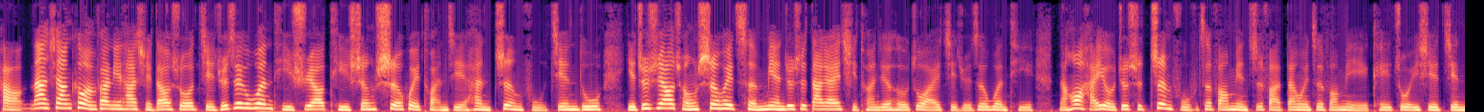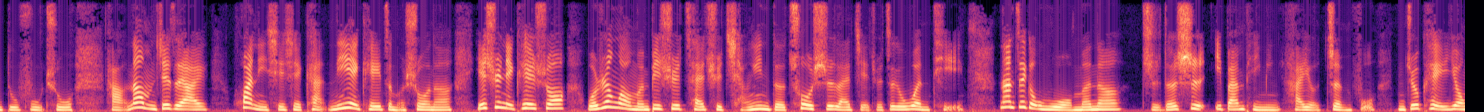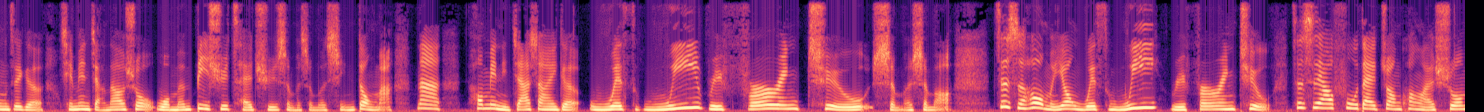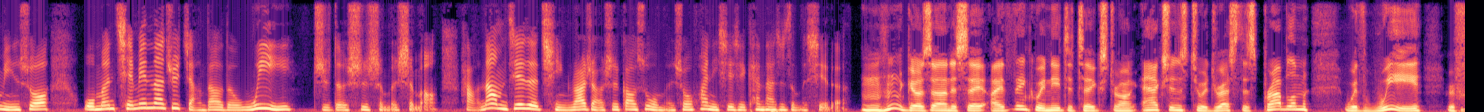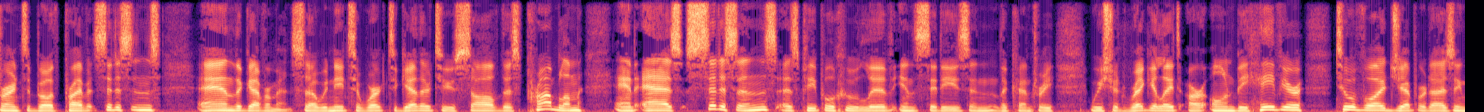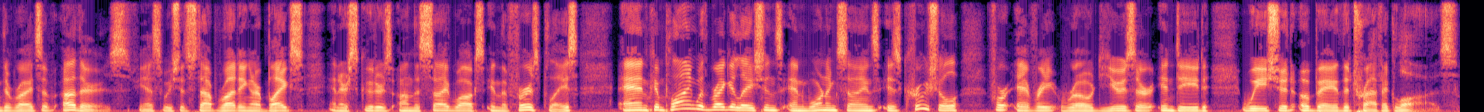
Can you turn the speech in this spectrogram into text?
好，那像课文范例，他写到说，解决这个问题需要提升社会团结和政府监督，也就是要从社会层面，就是大家一起团结合作来解决这个问题。然后还有就是政府这方面，执法单位这方面也可以做一些监督付出。好，那我们接着来。换你写写看，你也可以怎么说呢？也许你可以说：“我认为我们必须采取强硬的措施来解决这个问题。”那这个“我们”呢？指的是一般平民，还有政府，你就可以用这个前面讲到说，我们必须采取什么什么行动嘛。那后面你加上一个 with we referring to 什么什么，这时候我们用 with we referring to，这是要附带状况来说明说，我们前面那句讲到的 we。指的是什么什么？好，那我们接着请 Roger 老师告诉我们说，换你写写看他是怎么写的。Mm -hmm. It goes on to say, I think we need to take strong actions to address this problem, with we referring to both private citizens and the government. So we need to work together to solve this problem. And as citizens, as people who live in cities in the country, we should regulate our own behavior to avoid jeopardizing the rights of others. Yes, we should stop riding our bikes and our scooters scooters on the sidewalks in the first place, and complying with regulations and warning signs is crucial for every road user. Indeed, we should obey the traffic laws.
